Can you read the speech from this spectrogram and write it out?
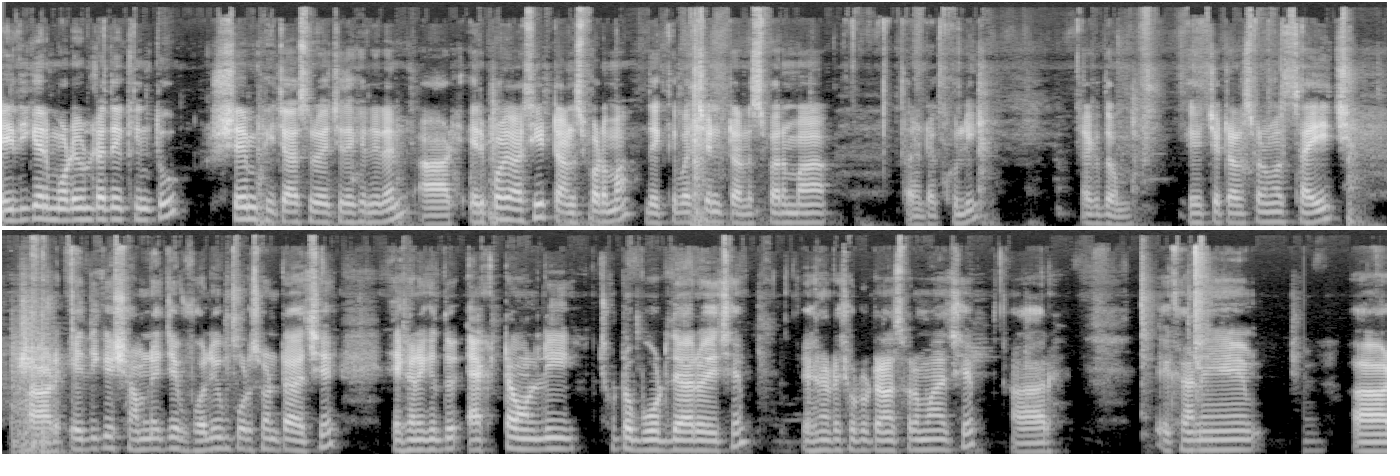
এই দিকের মডিউলটাতে কিন্তু সেম ফিচার্স রয়েছে, দেখে নিলেন। আর এরপরে আসি ট্রান্সফর্মা দেখতে পাচ্ছেন ট্রান্সফর্মা তার এটা খুলি। একদম, এই হচ্ছে ট্রান্সফর্মার সাইজ আর এদিকে সামনে যে ভলিউম পোর্শনটা আছে, এখানে কিন্তু একটা অনলি ছোট বোর্ড দেওয়া রয়েছে। এখানে একটা ছোট ট্রান্সফর্মার আছে, আর এখানে, আর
